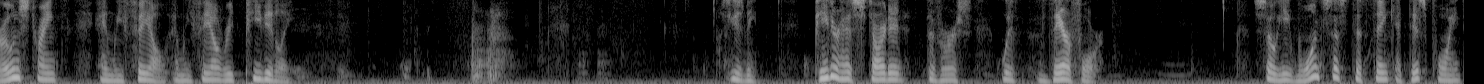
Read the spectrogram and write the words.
our own strength, and we fail, and we fail repeatedly. Excuse me. Peter has started the verse with therefore. So he wants us to think at this point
